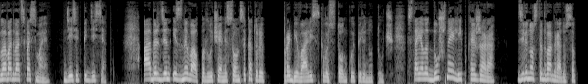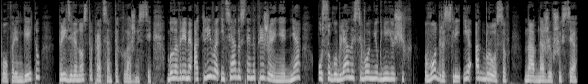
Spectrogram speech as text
Глава 28. 10.50. Абердин изнывал под лучами солнца, которые пробивались сквозь тонкую пелену туч. Стояла душная липкая жара. 92 градуса по Фаренгейту при 90% влажности. Было время отлива, и тягостное напряжение дня усугублялось вонью гниющих водорослей и отбросов на обнажившихся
